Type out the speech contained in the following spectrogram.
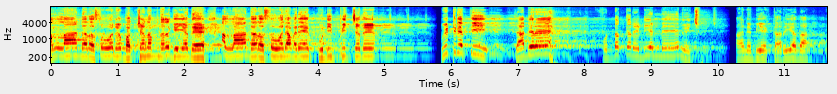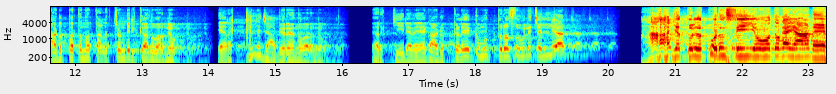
അള്ളാന്റെ റസൂല് ഭക്ഷണം നൽകിയത് അള്ളാന്റെ റസൂൽ അവരെ കുടിപ്പിച്ചത് വീട്ടിലെത്തി ജാബിറെ ഫുഡൊക്കെ റെഡിയല്ലേ എന്ന് ചോദിച്ചു ആ നബിയെ കറിയത അടുപ്പത്തുനിന്ന് തളച്ചോണ്ടിരിക്കുക എന്ന് പറഞ്ഞു ഇറക്കല്ല ജാബിറെ എന്ന് പറഞ്ഞു ഇറക്കിയില്ല വേഗം അടുക്കളേക്ക് മുത്തുറസൂൽ ചെല്ലിയാൻ ആയത്തുൽ കുർസി ഓതുകയാണ്.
